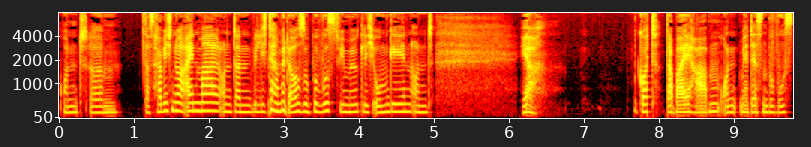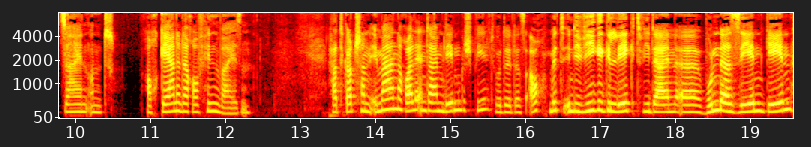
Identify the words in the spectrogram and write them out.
und ähm, das habe ich nur einmal und dann will ich damit auch so bewusst wie möglich umgehen und ja Gott dabei haben und mir dessen bewusst sein und auch gerne darauf hinweisen. Hat Gott schon immer eine Rolle in deinem Leben gespielt? Wurde das auch mit in die Wiege gelegt, wie dein äh, Wundersehen gehen?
